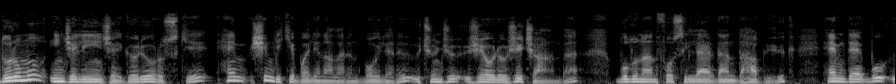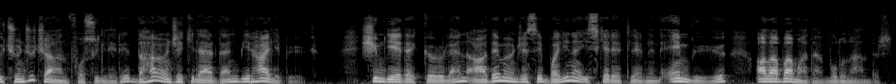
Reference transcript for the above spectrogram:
Durumu inceleyince görüyoruz ki hem şimdiki balinaların boyları 3. jeoloji çağında bulunan fosillerden daha büyük hem de bu 3. çağın fosilleri daha öncekilerden bir hayli büyük. Şimdiye dek görülen Adem öncesi balina iskeletlerinin en büyüğü Alabama'da bulunandır.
